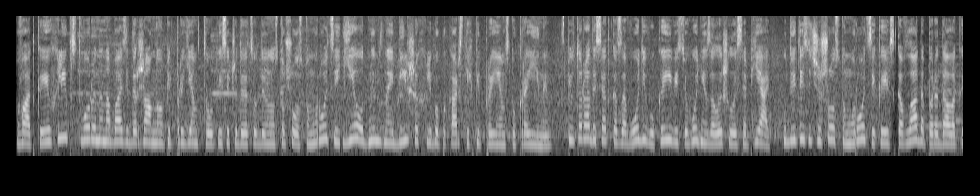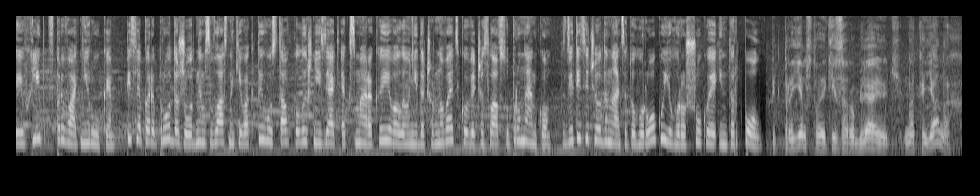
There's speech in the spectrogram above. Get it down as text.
ВАД «Київхліб», створене на базі державного підприємства у 1996 році, є одним з найбільших хлібопекарських підприємств України. З півтора десятка заводів у Києві сьогодні залишилося п'ять. У 2006 році київська влада передала «Київхліб» в приватні руки. Після перепродажу одним з власників активу став колишній зять екс-мера Києва Леоніда Черновецького В'ячеслав Супруненко. З 2011 року його розшукує Інтерпол. Підприємства, які заробляють на киянах,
